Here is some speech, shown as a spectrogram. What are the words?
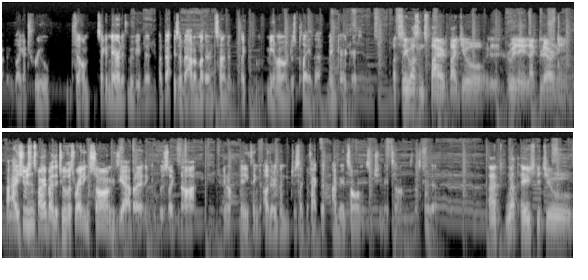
uh, like a true film. It's like a narrative movie that about, is about a mother and son, and like me and my mom just play the main characters. But she was inspired by you really like learning. I, she was inspired by the two of us writing songs, yeah, but I think it was like not, you know, anything other than just like the fact that I made songs and she made songs. That's kind of it. At what age did you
